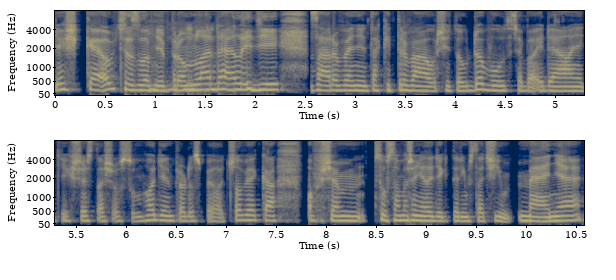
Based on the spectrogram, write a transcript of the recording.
těžké, občas hlavně pro mladé lidi, zároveň taky trvá určitou dobu, třeba ideálně těch 6 až 8 hodin pro dospělého člověka. Ovšem jsou samozřejmě lidi, kterým stačí méně,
